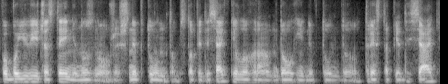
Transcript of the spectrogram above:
По бойовій частині, ну знову ж Нептун там 150 кг, довгий Нептун до 350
